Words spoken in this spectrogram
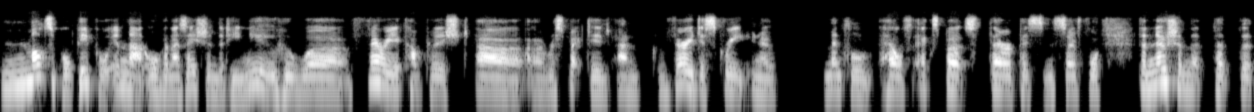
multiple people in that organization that he knew who were very accomplished, uh, uh, respected, and very discreet, you know, mental health experts, therapists, and so forth. The notion that that that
